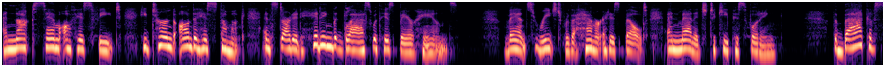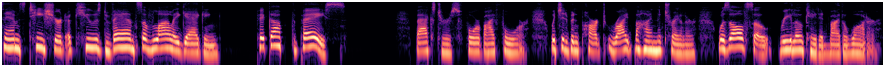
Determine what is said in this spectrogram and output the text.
and knocked Sam off his feet, he turned onto his stomach and started hitting the glass with his bare hands. Vance reached for the hammer at his belt and managed to keep his footing. The back of Sam's t shirt accused Vance of lollygagging. Pick up the pace. Baxter's 4x4, which had been parked right behind the trailer, was also relocated by the water.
